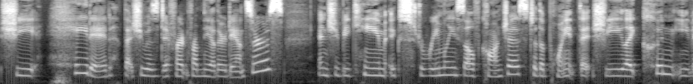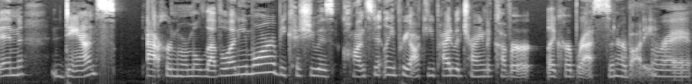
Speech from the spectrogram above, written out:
she hated that she was different from the other dancers. And she became extremely self conscious to the point that she like couldn't even dance at her normal level anymore because she was constantly preoccupied with trying to cover like her breasts and her body. Right.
